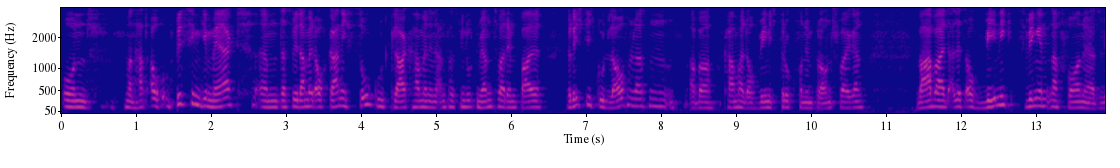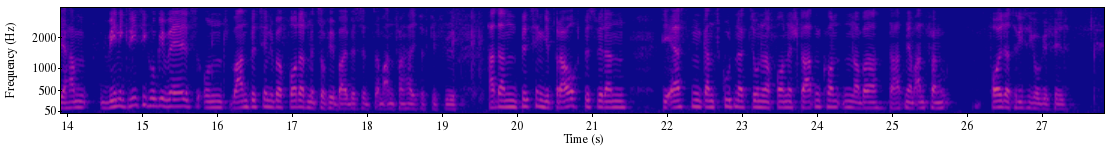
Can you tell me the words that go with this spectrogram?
Und man hat auch ein bisschen gemerkt, ähm, dass wir damit auch gar nicht so gut klarkamen in den Anfangsminuten. Wir haben zwar den Ball richtig gut laufen lassen, aber kam halt auch wenig Druck von den Braunschweigern. War aber halt alles auch wenig zwingend nach vorne. Also wir haben wenig Risiko gewählt und waren ein bisschen überfordert mit so viel Ballbesitz am Anfang, hatte ich das Gefühl. Hat dann ein bisschen gebraucht, bis wir dann die ersten ganz guten Aktionen nach vorne starten konnten, aber da hat mir am Anfang voll das Risiko gefehlt.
